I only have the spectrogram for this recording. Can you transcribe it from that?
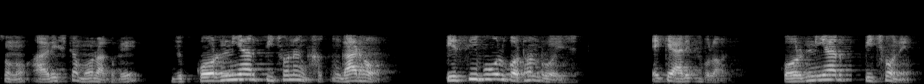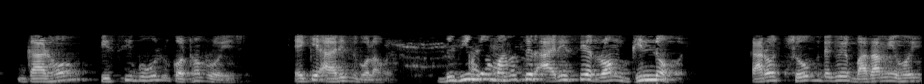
শোনো আরিসটা মনে রাখবে যে কর্নিয়ার পিছনে গাঢ় পেশিবহুল গঠন রয়েছে। একে আরিস বলা হয়। কর্নিয়ার পিছনে গাঢ় পেশিবহুল গঠন রয়েছে। একে আরিস বলা হয়। বিভিন্ন আচ্ছা। মানুষের আইরিসের রং ভিন্ন হয়। কারও চোখ দেখবে বাদামি হয়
